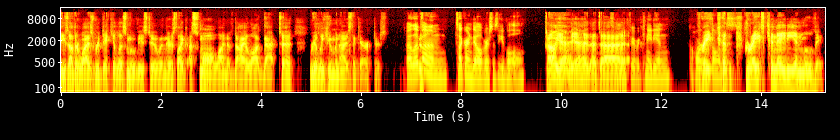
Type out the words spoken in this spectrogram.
these otherwise ridiculous movies too and there's like a small line of dialogue that to really humanize the characters I love um Tucker and Dale versus Evil. oh yeah yeah that's It's one of uh my favorite Canadian horror great films. can- great canadian movie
